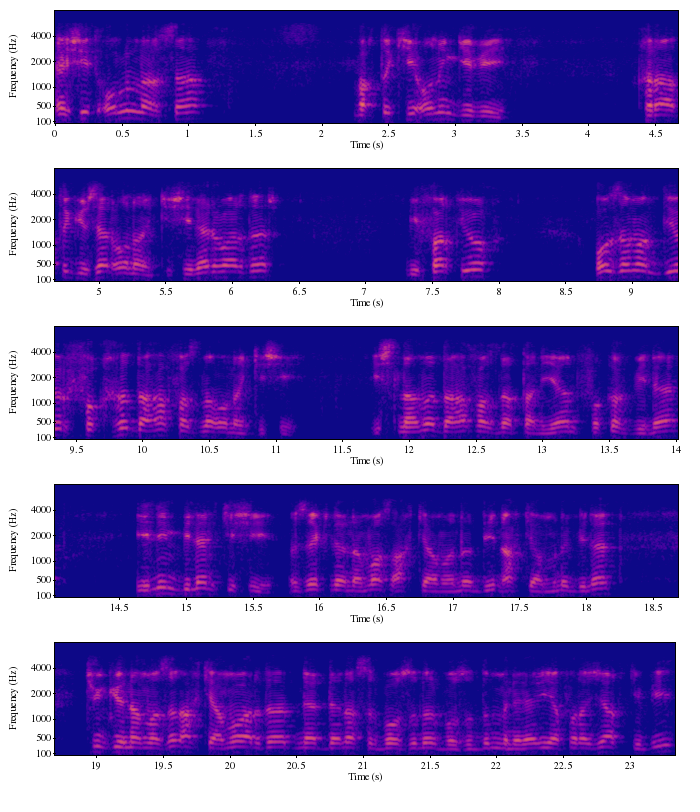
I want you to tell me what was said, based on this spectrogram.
eşit olurlarsa baktı ki onun gibi kıraatı güzel olan kişiler vardır. Bir fark yok. O zaman diyor fıkhı daha fazla olan kişi, İslam'ı daha fazla tanıyan, fıkıh bilen, ilim bilen kişi, özellikle namaz ahkamını, din ahkamını bilen, çünkü namazın ahkamı vardır, nerede nasıl bozulur, bozuldu mu neler yapılacak gibi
